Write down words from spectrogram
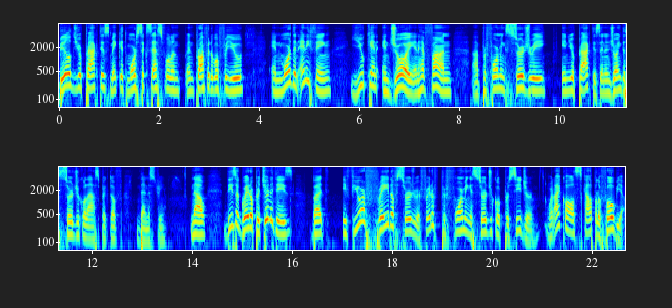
build your practice, make it more successful and, and profitable for you. And more than anything, you can enjoy and have fun uh, performing surgery in your practice and enjoying the surgical aspect of dentistry. Now, these are great opportunities, but if you're afraid of surgery, afraid of performing a surgical procedure, what I call scalpelophobia,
